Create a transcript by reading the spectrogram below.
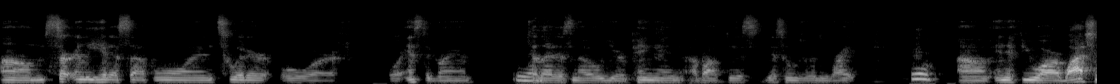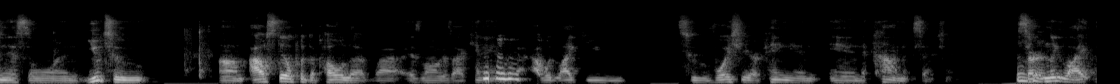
um, certainly hit us up on Twitter or or Instagram yeah to let us know your opinion about this. This who's really right. Yeah. Um, and if you are watching this on YouTube, um, I'll still put the poll up while, as long as I can. I would like you to voice your opinion in the comment section Mhm. certainly like,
